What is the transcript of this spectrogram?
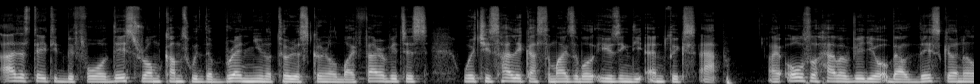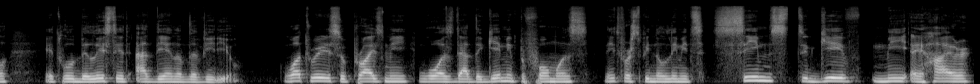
As I stated before, this ROM comes with the brand new Notorious kernel by Faravitis, which is highly customizable using the M2X app. I also have a video about this kernel, it will be listed at the end of the video. What really surprised me was that the gaming performance Need for Speed No Limits seems to give me a higher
